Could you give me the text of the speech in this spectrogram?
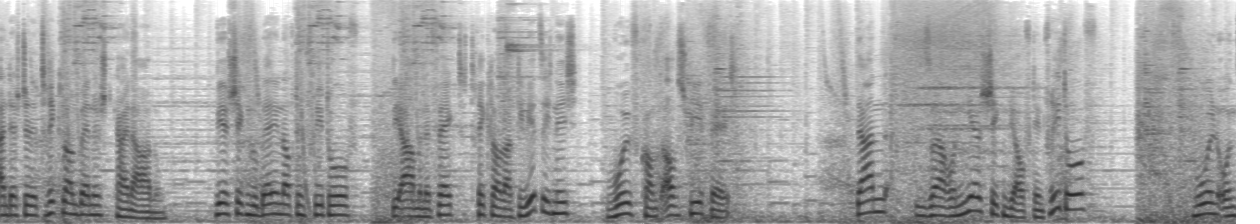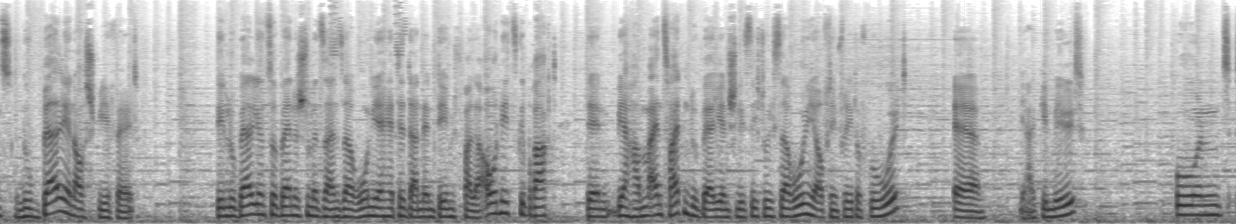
an der Stelle Trickclown banisht, keine Ahnung. Wir schicken Lubellion auf den Friedhof. Die armen Effekt. Trickclown aktiviert sich nicht. Wolf kommt aufs Spielfeld. Dann Saronir schicken wir auf den Friedhof. Holen uns Lubellion aufs Spielfeld. Den Lubellion zu banishen mit seinen Saronia hätte dann in dem Falle auch nichts gebracht, denn wir haben einen zweiten Lubellion schließlich durch Saronia auf den Friedhof geholt. Äh, ja, gemillt. Und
